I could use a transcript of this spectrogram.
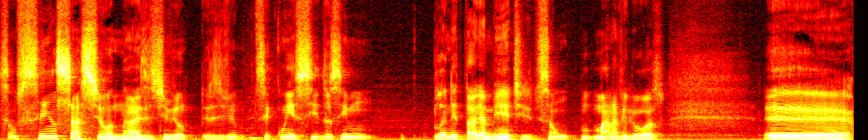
São sensacionais. Eles deviam, eles deviam ser conhecidos assim planetariamente. São maravilhosos. É,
